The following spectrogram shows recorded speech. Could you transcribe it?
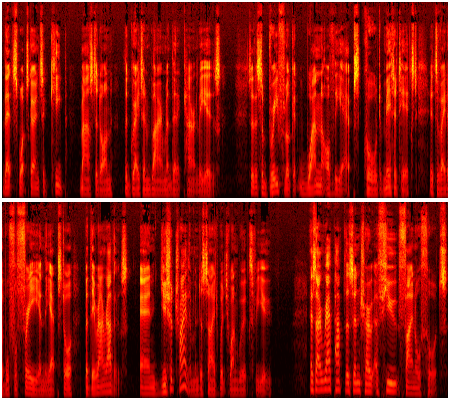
That's what's going to keep Mastodon the great environment that it currently is. So that's a brief look at one of the apps called Metatext. It's available for free in the App Store, but there are others, and you should try them and decide which one works for you. As I wrap up this intro, a few final thoughts.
